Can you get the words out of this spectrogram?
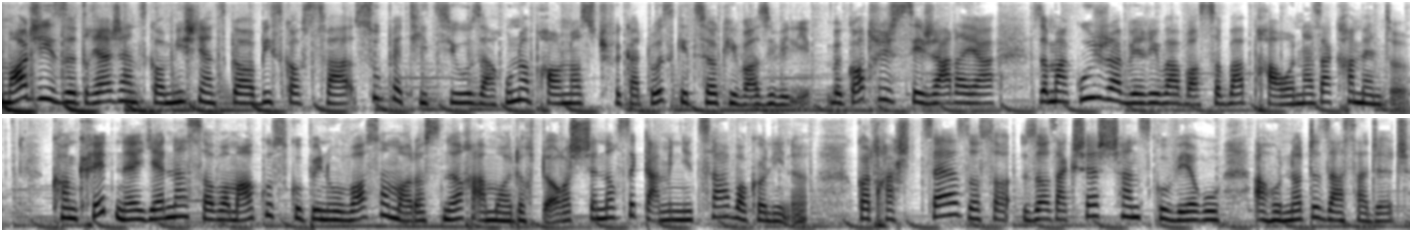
Młodzi z Dreżansko-Miśnianskiego biskupstwa su peticiju za runoprawność w katolskiej cyrkwi wozywili, w której się żadaja, że ma każda wierywa osoba prawo na sakramenty. Konkretnie jedna so o małku skupinu wosomodostnych a młodych doroszczenych z kamienica w okoliny, która chce zo, za wieru a hodnoty zasadzić.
